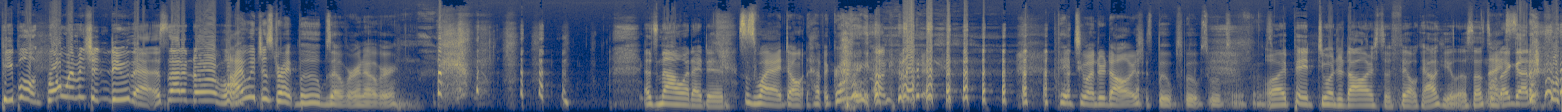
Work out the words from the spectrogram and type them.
People, grown women shouldn't do that. It's not adorable. I would just write boobs over and over. That's not what I did. This is why I don't have a graphing calculator. Pay two hundred dollars. Just boobs, boobs, boobs, boobs. boobs. Well, I paid two hundred dollars to fail calculus. That's what I Nice. got.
